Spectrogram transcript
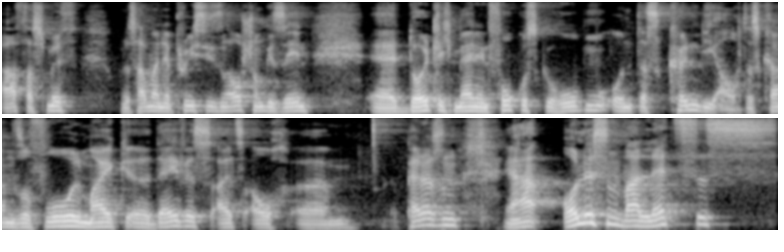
Arthur, Smith, und das haben wir in der Preseason auch schon gesehen, äh, deutlich mehr in den Fokus gehoben und das können die auch. Das kann sowohl Mike äh, Davis als auch ähm, Patterson. Ja, Ollison war letztes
